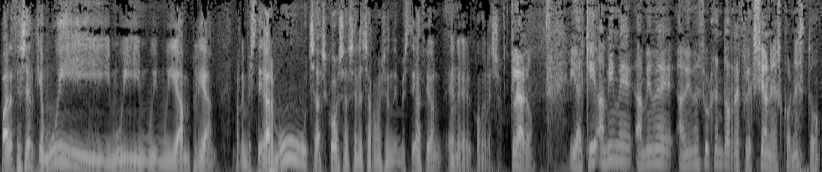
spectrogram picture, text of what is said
parece ser que muy, muy, muy, muy amplia para investigar muchas cosas en esa comisión de investigación en el Congreso. Claro. Y aquí a mí me a mí me a mí me surgen dos reflexiones con esto.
